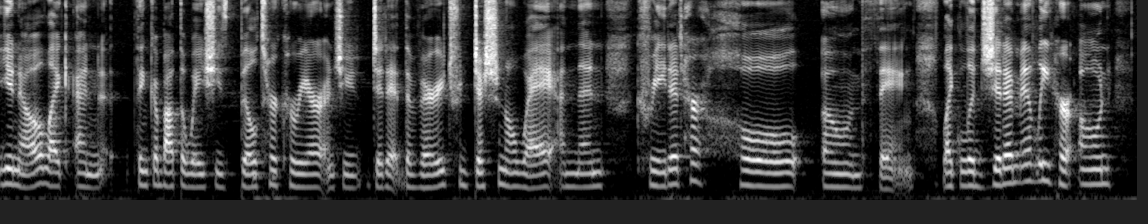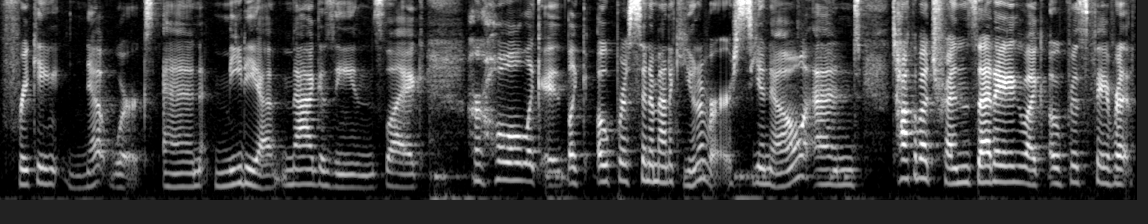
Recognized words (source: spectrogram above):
you know, like and think about the way she's built her career and she did it the very traditional way and then created her whole own thing like legitimately her own freaking networks and media magazines like her whole like eh, like Oprah's cinematic universe you know? And talk about trend setting like Oprah's favorite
